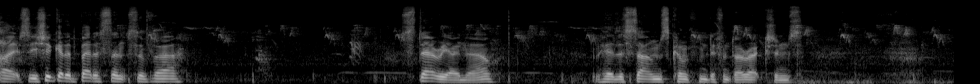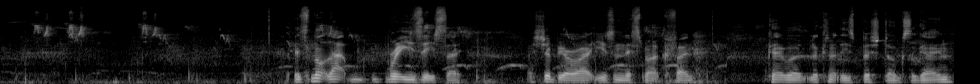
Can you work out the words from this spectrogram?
Alright, so you should get a better sense of uh, stereo now. And hear the sounds coming from different directions. It's not that breezy, so I should be alright using this microphone. Okay, we're looking at these bush dogs again.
